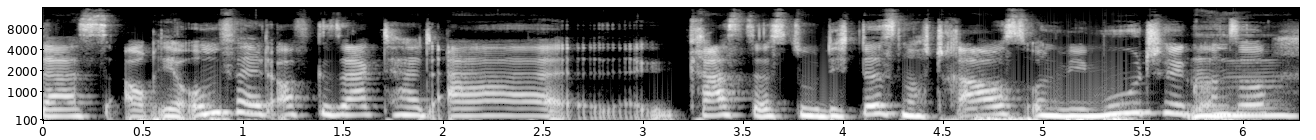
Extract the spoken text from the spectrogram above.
dass auch ihr Umfeld oft gesagt hat, ah, krass, dass du dich das noch traust und wie mutig mhm. und so. Mhm.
